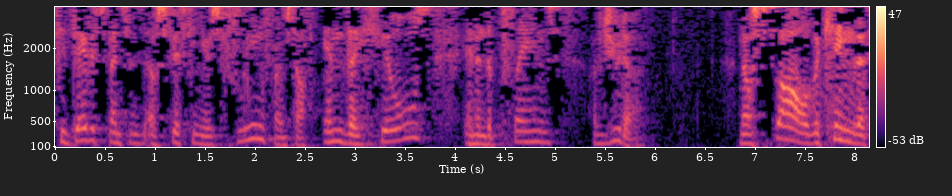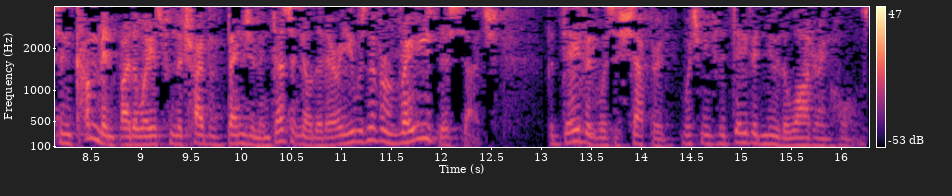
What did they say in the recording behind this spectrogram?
See, David spends those 15 years fleeing for himself in the hills and in the plains of Judah. Now, Saul, the king that's incumbent, by the way, is from the tribe of Benjamin, doesn't know that area. He was never raised as such. But David was a shepherd, which means that David knew the watering holes.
